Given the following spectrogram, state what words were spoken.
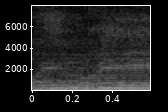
will be.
